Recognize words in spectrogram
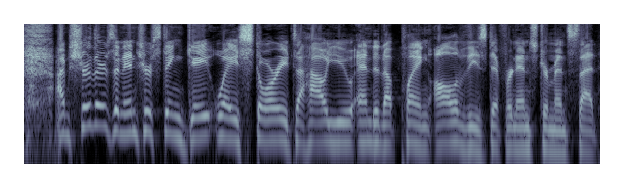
I'm sure there's an interesting gateway story to how you ended up playing all of these different instruments that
